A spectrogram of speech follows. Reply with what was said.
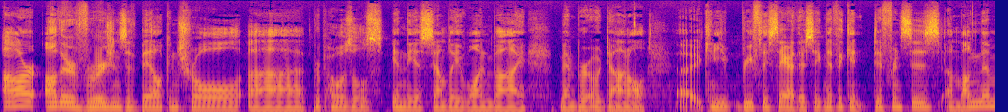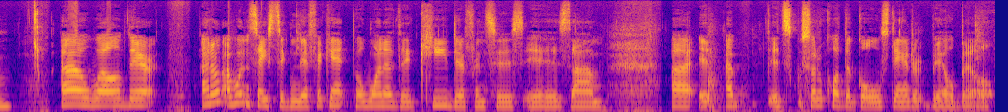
are other versions of bail control uh, proposals in the Assembly, one by Member O'Donnell. Uh, can you briefly say, are there significant differences among them? Uh, well, there, I don't, I wouldn't say significant, but one of the key differences is um, uh, it, uh, it's sort of called the gold standard bail bill,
